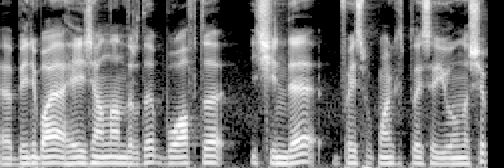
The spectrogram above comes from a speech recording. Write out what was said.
e, beni bayağı heyecanlandırdı. Bu hafta içinde Facebook Marketplace'e yoğunlaşıp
